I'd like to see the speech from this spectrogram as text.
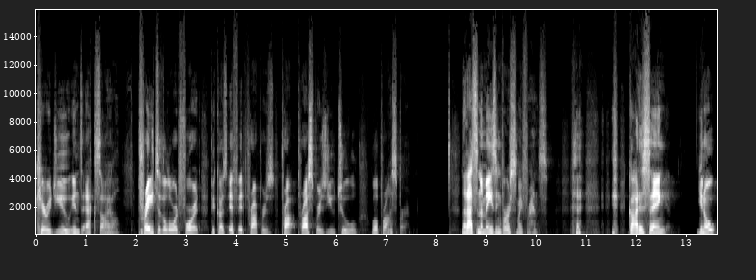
carried you into exile. Pray to the Lord for it, because if it prospers, pro- prospers you too will prosper. Now, that's an amazing verse, my friends. God is saying, you know,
